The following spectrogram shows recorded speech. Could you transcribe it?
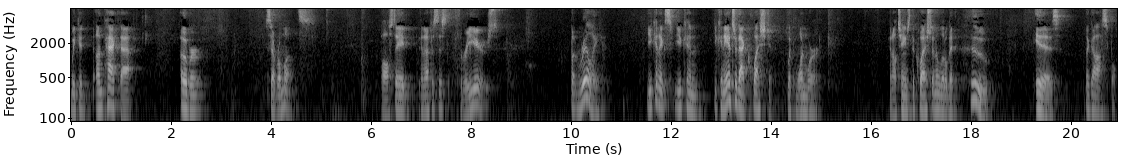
we could unpack that over several months. Paul stayed in Ephesus three years. But really, you can, you, can, you can answer that question with one word. And I'll change the question a little bit. Who is the gospel?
